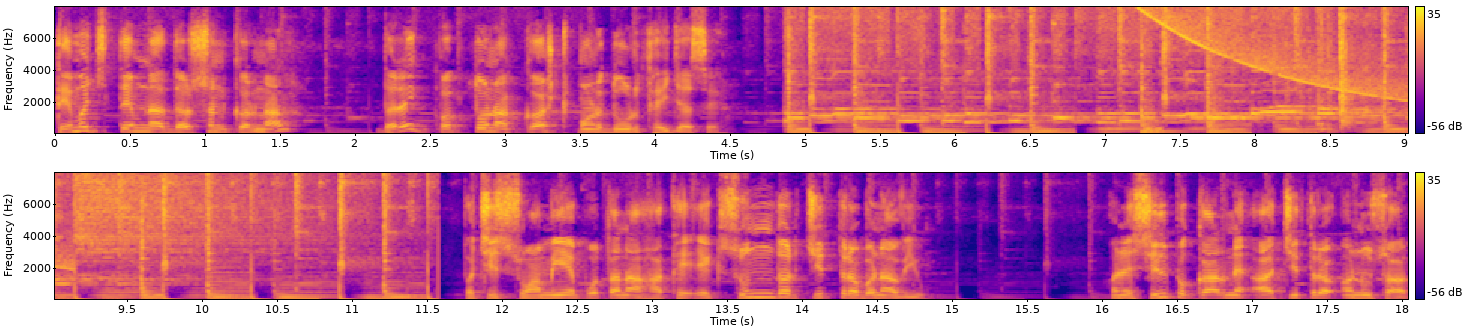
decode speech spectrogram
તેમજ તેમના દર્શન કરનાર દરેક ભક્તોના કષ્ટ પણ દૂર થઈ જશે. પછી સ્વામીએ પોતાના હાથે એક સુંદર ચિત્ર બનાવ્યું અને શિલ્પકારને આ ચિત્ર અનુસાર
